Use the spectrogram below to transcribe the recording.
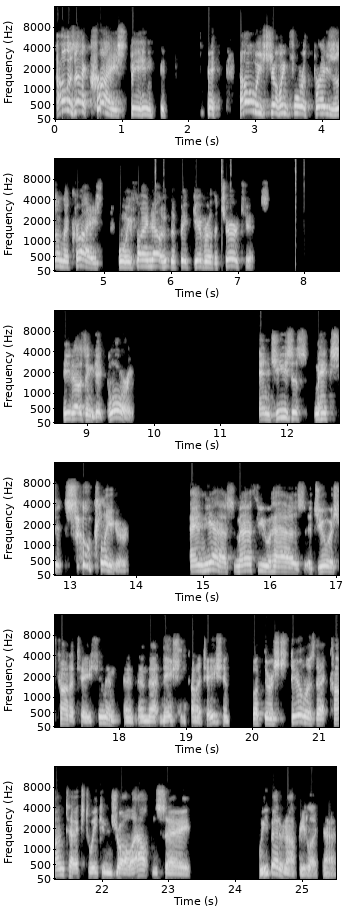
How is that Christ being? how are we showing forth praises on the Christ when we find out who the big giver of the church is? He doesn't get glory. And Jesus makes it so clear and yes, Matthew has a Jewish connotation and, and, and that nation connotation, but there still is that context we can draw out and say, we better not be like that.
